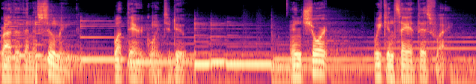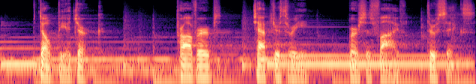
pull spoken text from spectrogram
rather than assuming what they're going to do. In short, we can say it this way don't be a jerk. Proverbs chapter 3, verses 5 through 6.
